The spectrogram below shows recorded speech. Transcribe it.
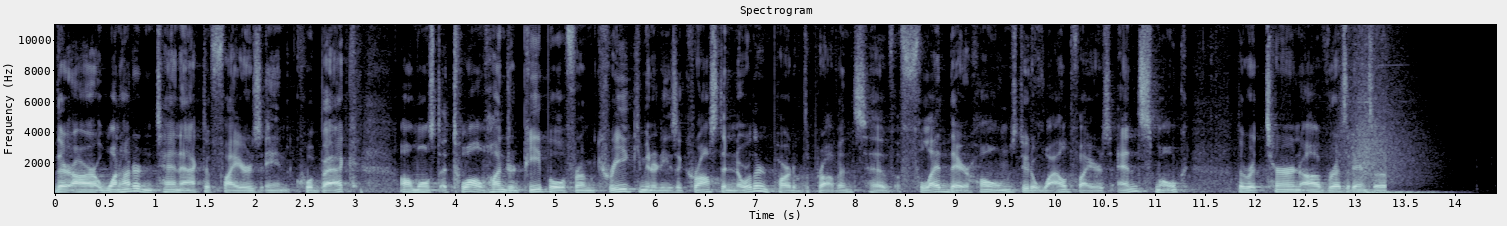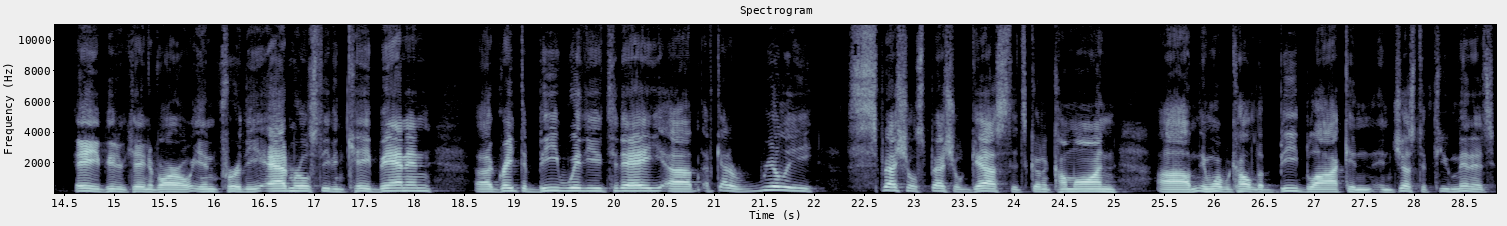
There are 110 active fires in Quebec. Almost 1,200 people from Cree communities across the northern part of the province have fled their homes due to wildfires and smoke. The return of residents of Hey, Peter K. Navarro in for the Admiral Stephen K. Bannon. Uh, great to be with you today. Uh, I've got a really special, special guest that's going to come on um, in what we call the B block in, in just a few minutes.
